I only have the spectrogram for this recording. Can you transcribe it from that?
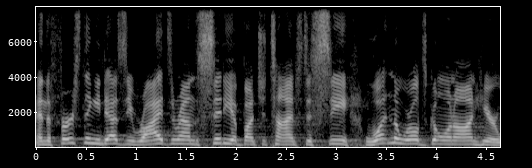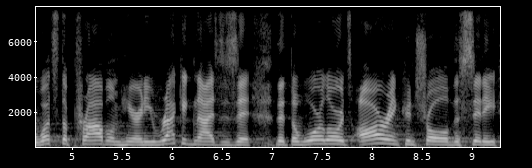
and the first thing he does is he rides around the city a bunch of times to see what in the world's going on here. What's the problem here? And he recognizes it that the warlords are in control of the city,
